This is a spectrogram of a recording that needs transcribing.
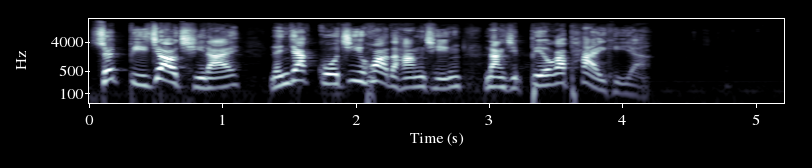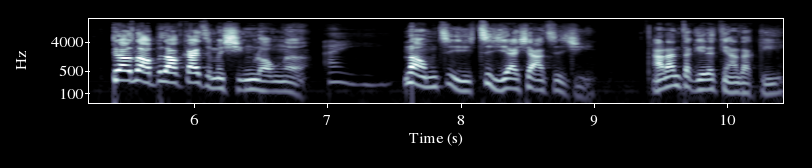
所以比较起来，人家国际化的行情，让是飙个派去呀，飙到不知道该怎么形容了。哎，那我们自己自己在吓自己，啊，咱得给他讲得给，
